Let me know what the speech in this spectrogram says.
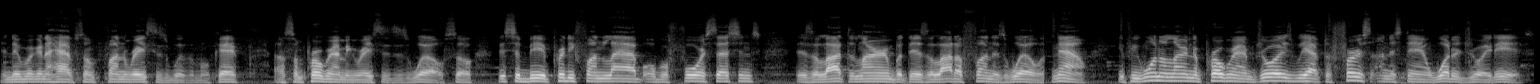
and then we're gonna have some fun races with them, okay? Uh, some programming races as well. So this should be a pretty fun lab over four sessions. There's a lot to learn, but there's a lot of fun as well. Now, if we wanna learn to program droids, we have to first understand what a droid is.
